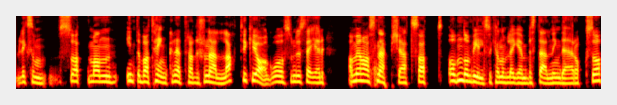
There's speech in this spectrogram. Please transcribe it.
liksom, så att man inte bara tänker det traditionella, tycker jag. Och som du säger, ja, jag har Snapchat, så att om de vill så kan de lägga en beställning där också.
